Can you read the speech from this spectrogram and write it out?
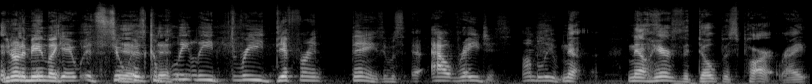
You know what I mean? Like it, it's it was completely three different things. It was uh, outrageous, unbelievable. Now, now here's the dopest part, right?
